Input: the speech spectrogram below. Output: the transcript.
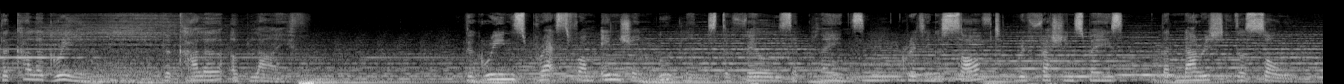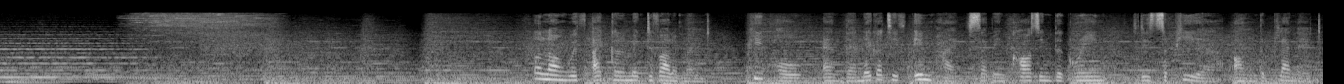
the color green, the color of life. The green spreads from ancient woodlands to fields and plains, creating a soft, refreshing space that nourishes the soul. Along with economic development, people and their negative impacts have been causing the green to disappear on the planet.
